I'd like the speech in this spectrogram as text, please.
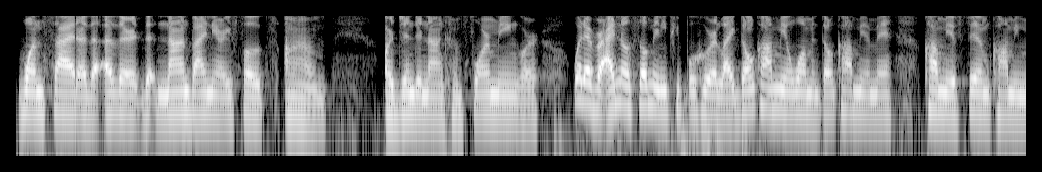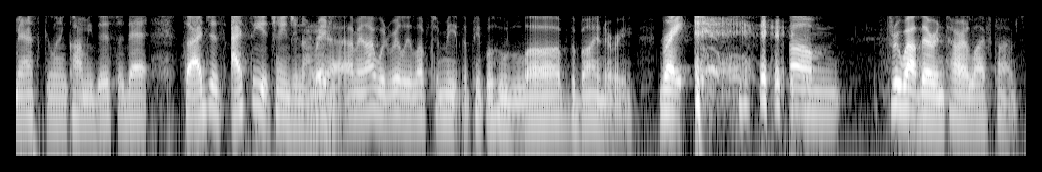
one side or the other. The non-binary folks, um, or gender non-conforming, or whatever. I know so many people who are like, "Don't call me a woman. Don't call me a man. Call me a femme. Call me masculine. Call me this or that." So I just I see it changing already. Yeah, I mean, I would really love to meet the people who love the binary. Right. um, throughout their entire lifetimes.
